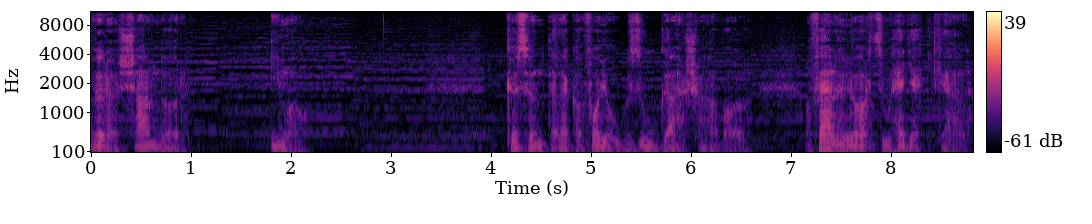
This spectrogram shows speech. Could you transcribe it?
Vörös Sándor, Ima. Köszöntelek a folyók zúgásával, a felhőarcú hegyekkel,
